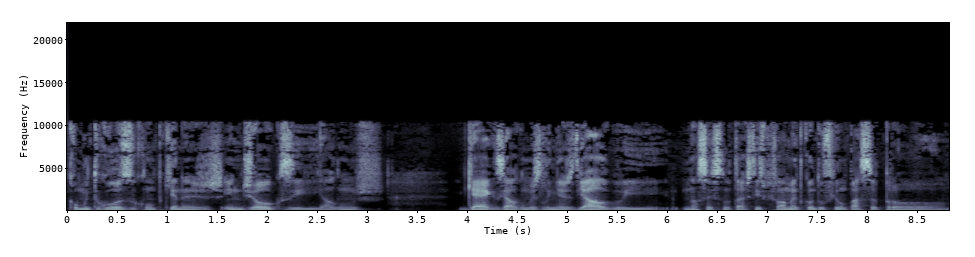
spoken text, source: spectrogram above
com muito gozo, com pequenas in-jokes e alguns gags e algumas linhas de diálogo e não sei se notaste isso, principalmente quando o filme passa para o,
